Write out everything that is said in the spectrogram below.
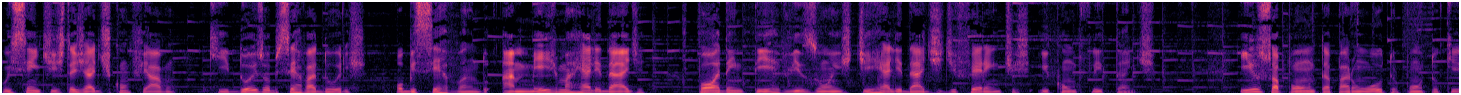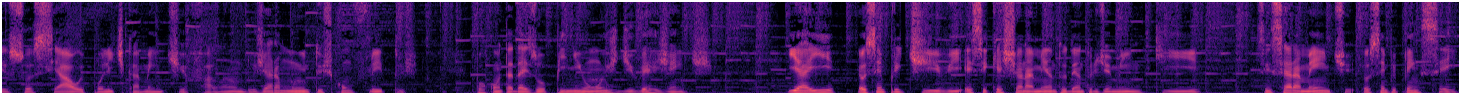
Os cientistas já desconfiavam que dois observadores observando a mesma realidade podem ter visões de realidades diferentes e conflitantes. Isso aponta para um outro ponto que, social e politicamente falando, gera muitos conflitos por conta das opiniões divergentes. E aí eu sempre tive esse questionamento dentro de mim que, sinceramente, eu sempre pensei:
